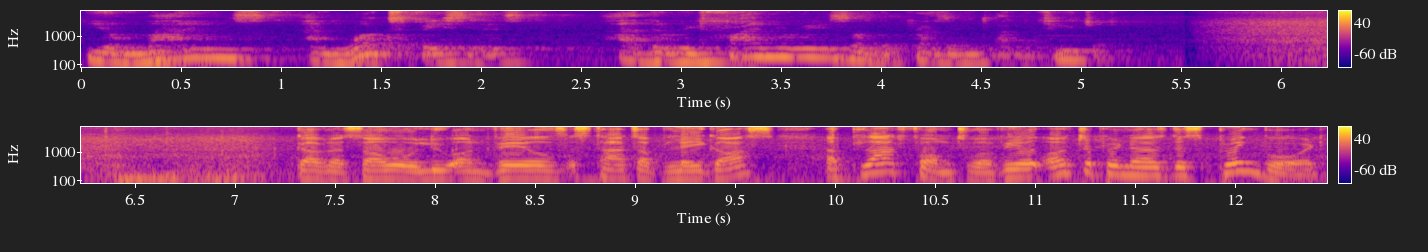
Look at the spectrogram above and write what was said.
Your minds and workspaces are the refineries of the present and the future. Governor Sanwo-Olu unveils Startup Lagos, a platform to avail entrepreneurs the springboard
